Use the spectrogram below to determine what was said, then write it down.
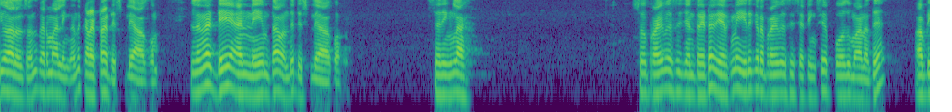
யூஆர்எல்ஸ் வந்து பெர்மா லிங்க் வந்து கரெக்டாக டிஸ்ப்ளே ஆகும். இல்லைன்னா டே அண்ட் நேம் தான் வந்து டிஸ்ப்ளே ஆகும். சரிங்களா? ஸோ ப்ரைவசி ஜென்ரேட்டர் ஏற்கனவே இருக்கிற ப்ரைவசி செட்டிங்ஸே போதுமானது. அப்படி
